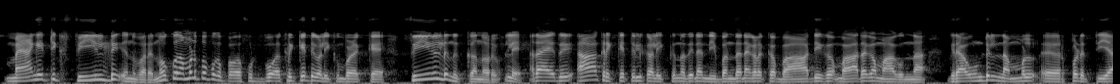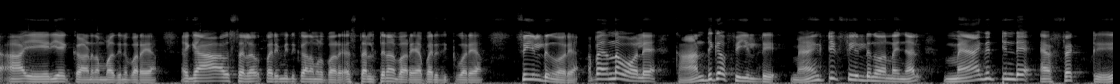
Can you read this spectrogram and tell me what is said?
മാഗ്നറ്റിക് ഫീൽഡ് എന്ന് പറയും നോക്കൂ നമ്മളിപ്പോൾ ഫുട്ബോൾ ക്രിക്കറ്റ് കളിക്കുമ്പോഴൊക്കെ ഫീൽഡ് നിൽക്കുക എന്ന് പറയും അല്ലേ? അതായത് ആ ക്രിക്കറ്റിൽ കളിക്കുന്നതിന്റെ നിബന്ധനകളൊക്കെ ബാധിക ബാധകമാകുന്ന ഗ്രൗണ്ടിൽ നമ്മൾ ഏർപ്പെടുത്തിയ ആ ഏരിയക്കാണ് നമ്മൾ അതിന് പറയാം. അല്ലെങ്കിൽ ആ സ്ഥല പരിമിതിക്കാണ് നമ്മൾ പറയാം സ്ഥലത്തിനാണ് പറയാം പരിധിക്ക് പറയാം. ഫീൽഡ് എന്ന് പറയാം. അപ്പോൾ എന്ന പോലെ കാന്തിക ഫീൽഡ് മാഗ്നറ്റിക് ഫീൽഡ് എന്ന് പറഞ്ഞു കഴിഞ്ഞാൽ മാഗ്നറ്റിന്റെ എഫക്റ്റ്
